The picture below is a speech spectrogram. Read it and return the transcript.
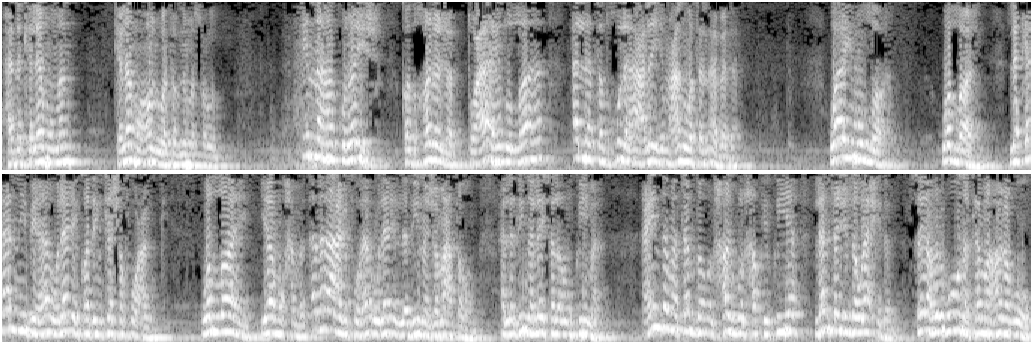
هذا كلام من؟ كلام عروة بن مسعود. إنها قريش قد خرجت تعاهد الله ألا تدخلها عليهم عنوة أبدا. وأيم الله. والله لكأني بهؤلاء قد انكشفوا عنك. والله يا محمد أنا أعرف هؤلاء الذين جمعتهم الذين ليس لهم قيمة. عندما تبدأ الحرب الحقيقية لن تجد واحدا. سيهربون كما هربوا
